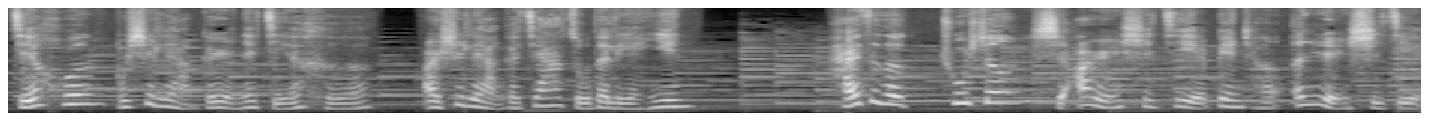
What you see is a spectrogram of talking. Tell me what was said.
结婚不是两个人的结合，而是两个家族的联姻。孩子的出生使二人世界变成 N 人世界，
